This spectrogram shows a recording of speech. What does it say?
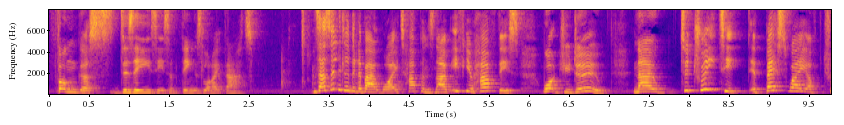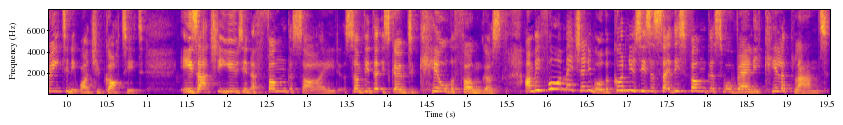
fungus diseases and things like that. So that's a little bit about why it happens. Now, if you have this, what do you do? Now, to treat it, the best way of treating it once you've got it is actually using a fungicide, something that is going to kill the fungus. And before I mention any more, the good news is I say this fungus will rarely kill a plant.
